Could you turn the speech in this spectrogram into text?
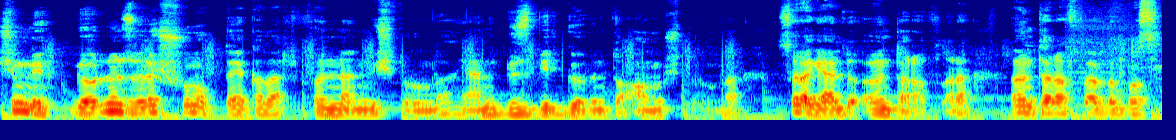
Şimdi gördüğünüz üzere şu noktaya kadar fönlenmiş durumda. Yani düz bir görüntü almış durumda. Sıra geldi ön taraflara. Ön taraflarda basit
